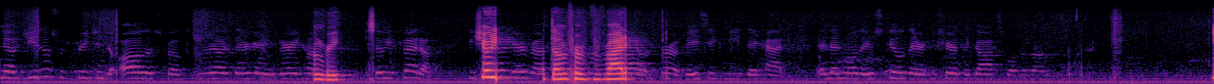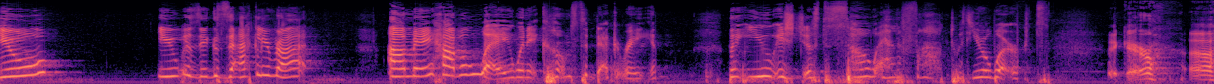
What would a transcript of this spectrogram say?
You know, Jesus was preaching to all those folks and realized they were getting very hungry, so he fed them. He showed he cared about them for providing for a basic need they had, and then while they were still there, he shared the gospel to them. You, you is exactly right. I may have a way when it comes to decorating, but you is just so elephant with your words. Hey, Carol, uh,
